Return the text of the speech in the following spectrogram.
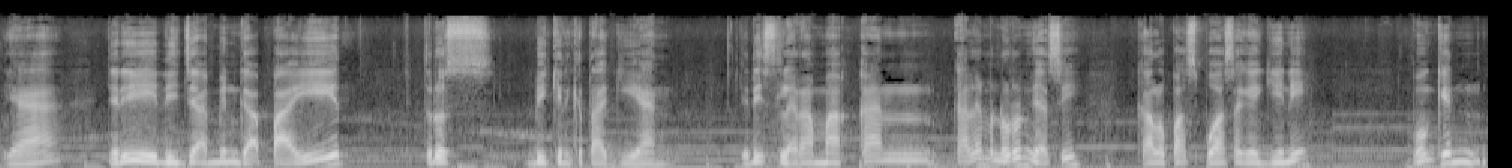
ya. Jadi dijamin nggak pahit terus bikin ketagihan. Jadi selera makan kalian menurun nggak sih? Kalau pas puasa kayak gini mungkin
